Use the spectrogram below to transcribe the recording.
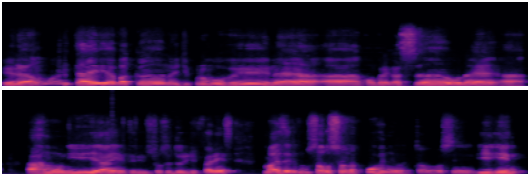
Ele é uma ideia bacana de promover né, a, a congregação, né, a, a harmonia entre os torcedores diferentes, mas ele não soluciona porra nenhuma. Então, assim, e, e,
